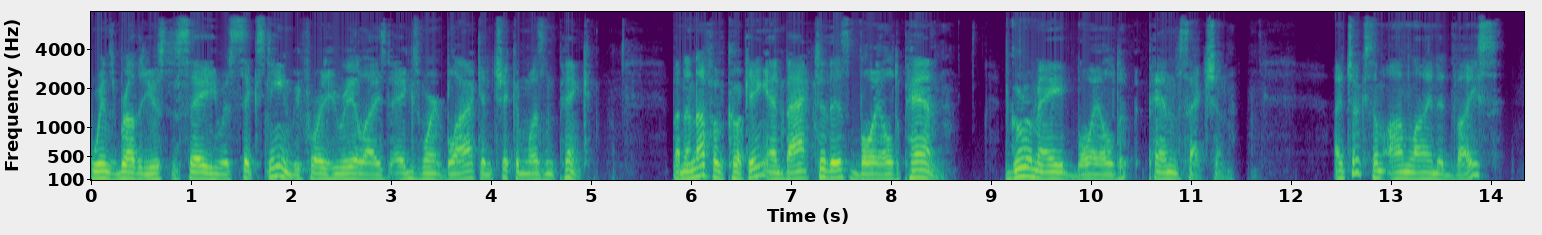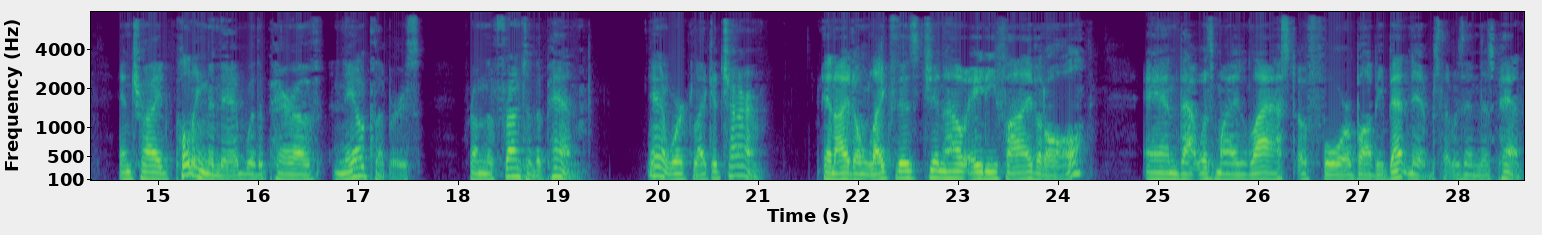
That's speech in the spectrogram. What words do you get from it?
Wynn's brother used to say he was 16 before he realized eggs weren't black and chicken wasn't pink. But enough of cooking and back to this boiled pen. Gourmet boiled pen section. I took some online advice and tried pulling the nib with a pair of nail clippers from the front of the pen. And it worked like a charm. And I don't like this Jinhao 85 at all. And that was my last of four Bobby Bent nibs that was in this pen.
